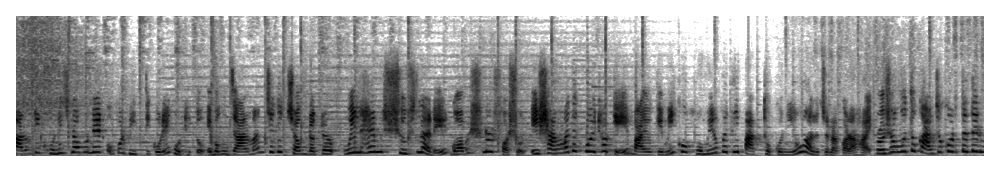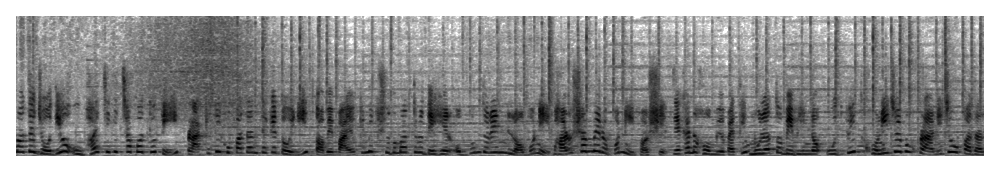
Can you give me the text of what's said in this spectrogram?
বারোটি খনিজ লবণের উপর ভিত্তি করে গঠিত এবং জার্মান চিকিৎসক ডক্টর উইলহেম সুসলারের গবেষণার ফসল। এই সাংবাদিক বৈঠকে বায়োকেমিক ও হোমিওপ্যাথি পার্থক্য নিয়েও আলোচনা করা হয়। প্রসঙ্গত, কার্যকর্তাদের মতে, যদিও উভয় চিকিৎসা পদ্ধতি প্রাকৃতিক উপাদান থেকে তৈরি, তবে বায়োকেমিক শুধুমাত্র দেহের অভ্যন্তরীণ লবণে ভারসাম্যের উপর নির্ভরশীল, যেখানে হোমিওপ্যাথি মূলত বিভিন্ন উদ্ভিদ, খনিজ এবং প্রাণীজ উপাদান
